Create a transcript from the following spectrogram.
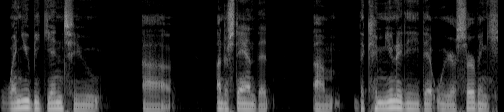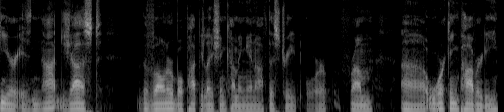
when you begin to uh, understand that um, the community that we are serving here is not just the vulnerable population coming in off the street or from uh, working poverty,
